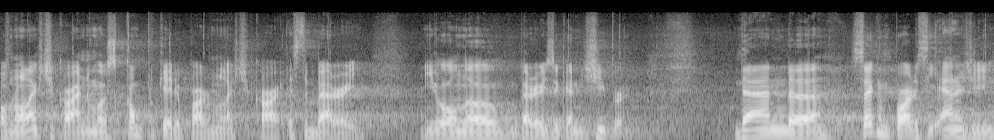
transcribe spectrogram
of an electric car and the most complicated part of an electric car is the battery. And you all know batteries are getting cheaper. Then the second part is the energy.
